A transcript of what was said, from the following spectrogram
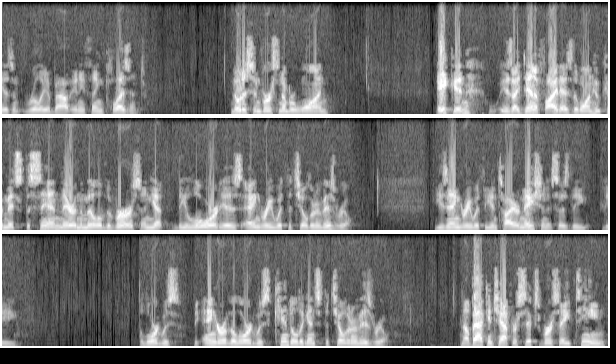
isn't really about anything pleasant. Notice in verse number one, Achan is identified as the one who commits the sin there in the middle of the verse, and yet the Lord is angry with the children of Israel. He is angry with the entire nation. It says the, the the Lord was, the anger of the Lord was kindled against the children of Israel. Now back in chapter 6 verse 18,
